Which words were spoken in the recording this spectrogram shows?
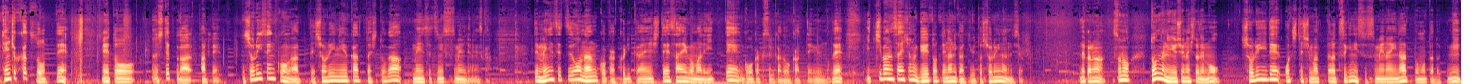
転職活動って、えっと、ステップがあって、書類選考があって書類に受かった人が面接に進めるじゃないですか。で面接を何個か繰り返して最後まで行って合格するかどうかっていうので一番最初のゲートって何かっていうと書類なんですよだからそのどんなに優秀な人でも書類で落ちてしまったら次に進めないなと思った時に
